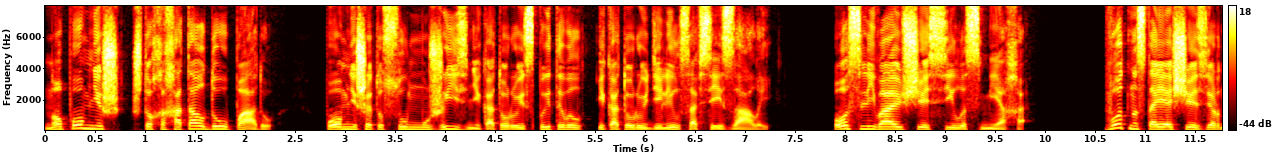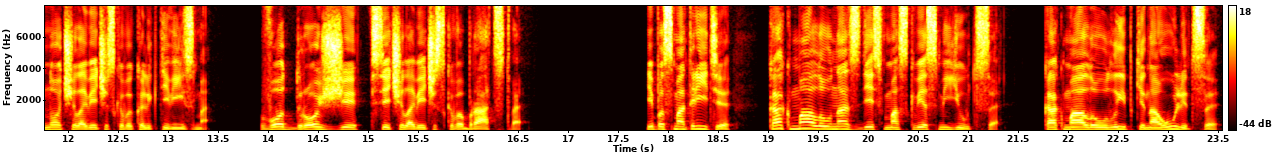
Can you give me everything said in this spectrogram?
Но помнишь, что хохотал до упаду, помнишь эту сумму жизни, которую испытывал и которую делил со всей залой. О, сливающая сила смеха! Вот настоящее зерно человеческого коллективизма. Вот дрожжи всечеловеческого братства. И посмотрите, как мало у нас здесь в Москве смеются, как мало улыбки на улице,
